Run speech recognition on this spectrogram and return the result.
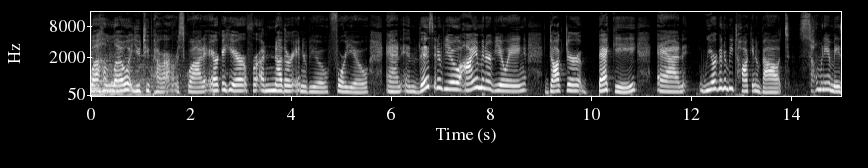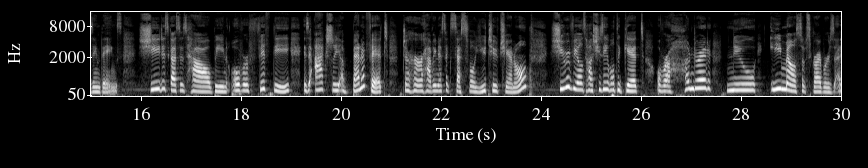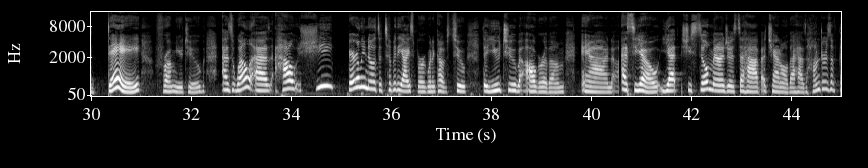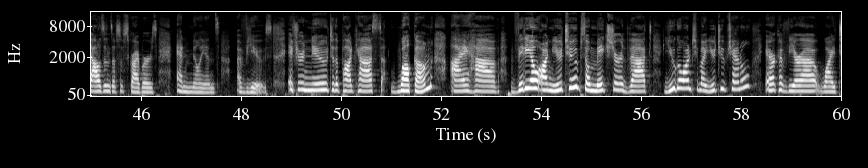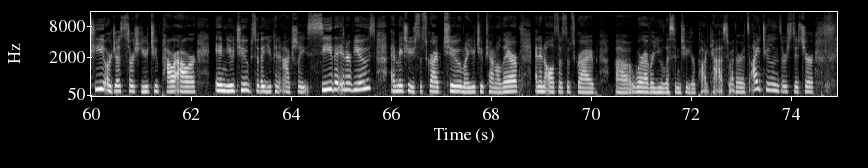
Well, hello, YouTube Power Hour Squad. Erika here for another interview for you. And in this interview, I am interviewing Dr. Becky, and we are going to be talking about so many amazing things. She discusses how being over 50 is actually a benefit to her having a successful YouTube channel. She reveals how she's able to get over a hundred new email subscribers a day from YouTube, as well as how she barely knows the tip of the iceberg when it comes to the YouTube algorithm and SEO, yet she still manages to have a channel that has hundreds of thousands of subscribers and millions of views. If you're new to the podcast, welcome. I have video on YouTube, so make sure that you go onto my YouTube channel, Erika Vieira YT, or just search YouTube Power Hour in YouTube so that you can actually see the interviews and make sure you subscribe to my YouTube channel there and then also subscribe uh, wherever you listen to your podcast, whether it's iTunes or Stitcher.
